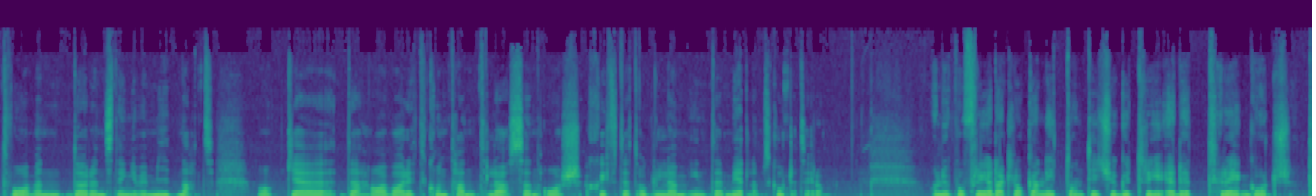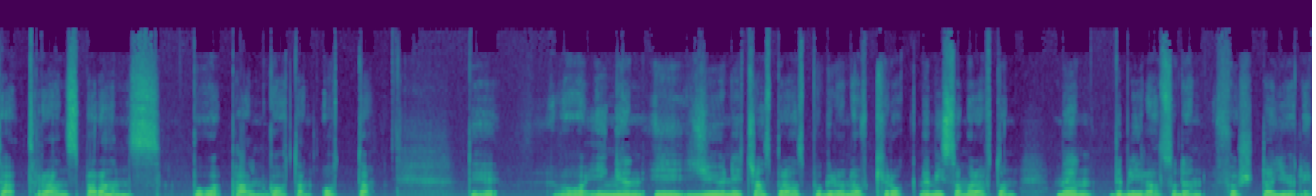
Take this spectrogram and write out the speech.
02 men dörren stänger vid midnatt. Och eh, det har varit kontantlös sedan årsskiftet och glöm inte medlemskortet säger de. Och nu på fredag klockan 19 till 23 är det trädgårdstransparens på Palmgatan 8. Det var ingen i juni transparens på grund av krock med midsommarafton. Men det blir alltså den 1 juli.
